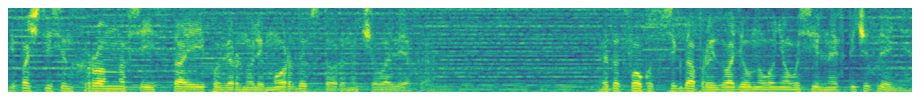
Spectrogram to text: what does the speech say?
и почти синхронно всей стаей повернули морды в сторону человека. Этот фокус всегда производил на Лунёва сильное впечатление.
